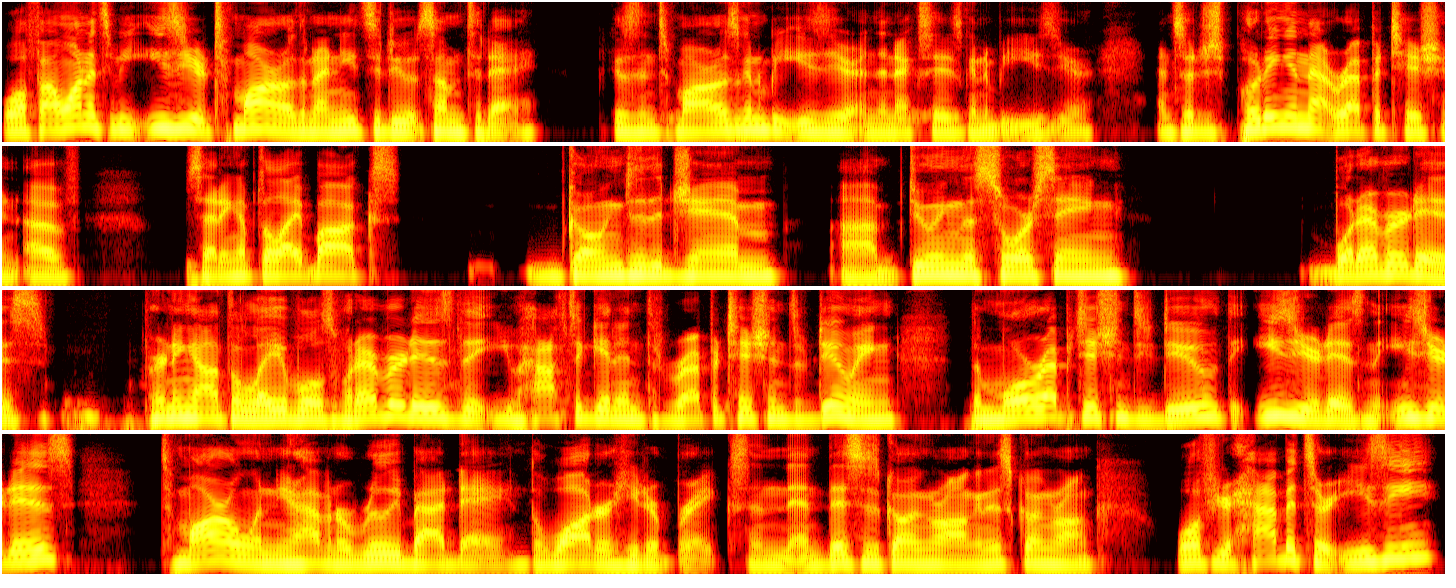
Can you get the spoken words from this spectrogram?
Well, if I want it to be easier tomorrow, then I need to do it some today because then tomorrow is going to be easier and the next day is going to be easier. And so just putting in that repetition of setting up the light box, going to the gym, um, doing the sourcing, whatever it is, printing out the labels, whatever it is that you have to get into repetitions of doing, the more repetitions you do, the easier it is. And the easier it is, tomorrow when you're having a really bad day, the water heater breaks and, and this is going wrong and this is going wrong. Well, if your habits are easy,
